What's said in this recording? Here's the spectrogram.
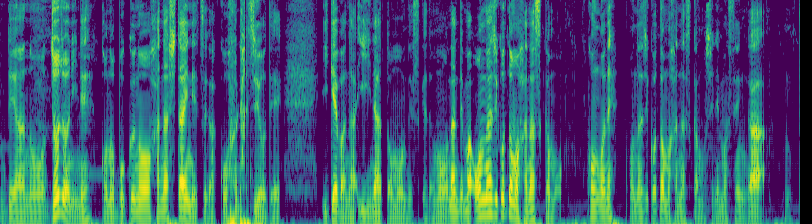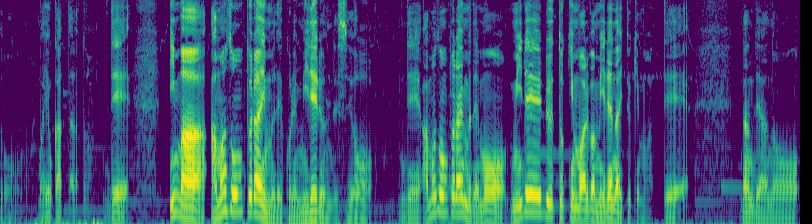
であの徐々にねこの僕の話したい熱がこうラジオでいけばないいなと思うんですけどもなんでまあ同じことも話すかも今後ね同じことも話すかもしれませんが、うんとまあ、よかったらと。で今 Amazon プライムでこれ見れるんですよ。で Amazon プライムでも見れる時もあれば見れない時もあってなんであの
